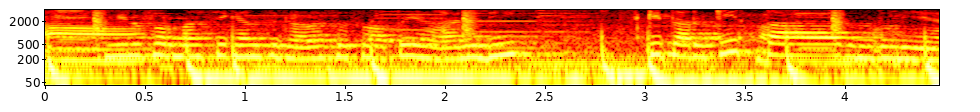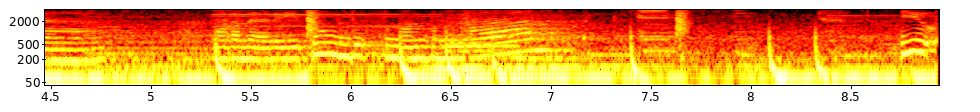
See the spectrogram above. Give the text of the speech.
ah. menginformasikan segala sesuatu yang ada di sekitar kita tentunya. Maka dari itu untuk teman-teman yuk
